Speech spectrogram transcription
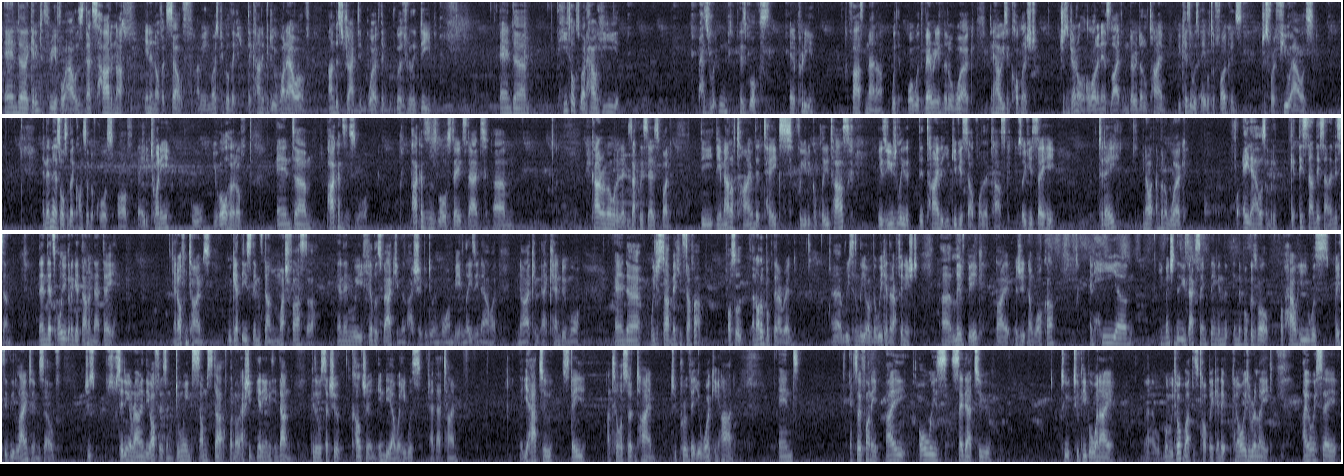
And uh, getting to three or four hours, that's hard enough in and of itself. I mean, most people, they, they can't even do one hour of undistracted work that goes really deep. And um, he talks about how he has written his books in a pretty fast manner with or with very little work and how he's accomplished just in general a lot in his life in very little time because he was able to focus just for a few hours and then there's also that concept of course of the 80-20 who you've all heard of and um, parkinson's law parkinson's law states that um, I can't remember what it exactly says but the the amount of time that takes for you to complete a task is usually the, the time that you give yourself for that task. So if you say, hey, today, you know what, I'm gonna work for eight hours, I'm gonna get this done, this done, and this done, then that's all you're gonna get done in that day. And oftentimes we get these things done much faster and then we feel this vacuum that I should be doing more. I'm being lazy now. You know, I can I can do more, and uh, we just start making stuff up. Also, another book that I read uh, recently over the weekend that I finished, uh, "Live Big" by Ajit Nawalkar, and he um, he mentioned the exact same thing in the in the book as well of how he was basically lying to himself, just sitting around in the office and doing some stuff, but not actually getting anything done. Because it was such a culture in India where he was at that time that you had to stay until a certain time to prove that you're working hard. And it's so funny. I always say that to to to people when I uh, when we talk about this topic, and they can always relate. I always say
